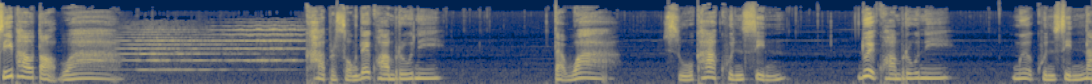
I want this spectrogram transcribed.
สีเผาตอบว่า ข้าประสงค์ได้ความรู้นี้ แต่ว่า สูข้าขุนศิลด้วยความรู้นี้ เมื่อขุนศิลน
